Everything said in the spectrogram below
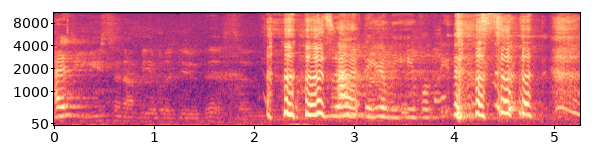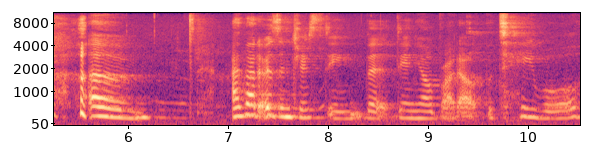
I, used to not be able to do this. So That's right. I'm barely able to do this. um, I thought it was interesting that Danielle brought out the table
